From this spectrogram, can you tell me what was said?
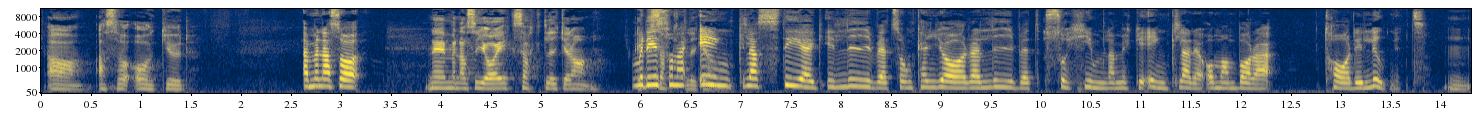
Ja, alltså åh gud. Ja men alltså, Nej men alltså jag är exakt likadan. men det är likadan. enkla steg i livet som kan göra livet så himla mycket enklare om man bara tar det lugnt. Mm.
